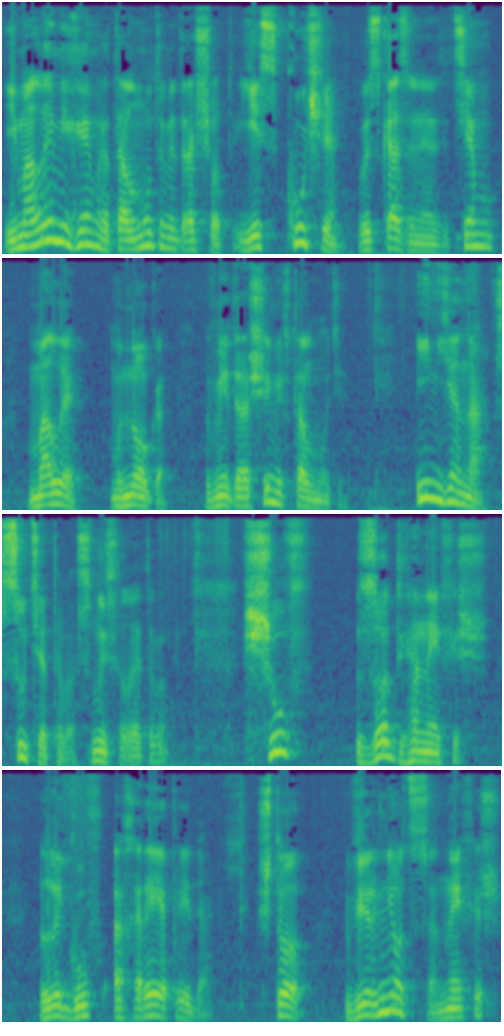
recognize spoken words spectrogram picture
И Мале Мигемра, Талмуд и Мидрашот. Есть куча высказываний на эту тему, Мале, много, в Мидрашиме, в Талмуде. Иньяна, суть этого, смысл этого. Шув зод ганефиш, легуф ахарея прида. Что вернется нефиш,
